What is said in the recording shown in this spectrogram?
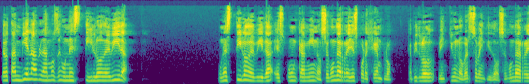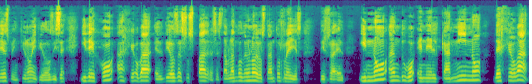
Pero también hablamos de un estilo de vida. Un estilo de vida es un camino. Segunda de Reyes, por ejemplo, capítulo 21, verso 22. Segunda de Reyes 21, 22 dice, y dejó a Jehová, el Dios de sus padres. Está hablando de uno de los tantos reyes de Israel. Y no anduvo en el camino de Jehová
